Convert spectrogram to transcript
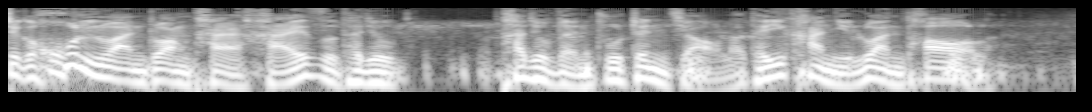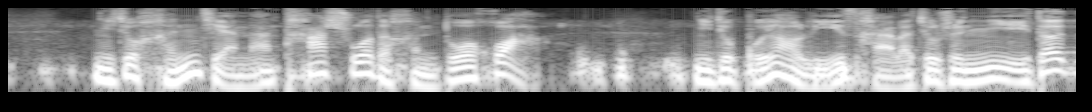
这个混乱状态，孩子他就他就稳住阵脚了。他一看你乱套了，你就很简单，他说的很多话，你就不要理睬了。就是你的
